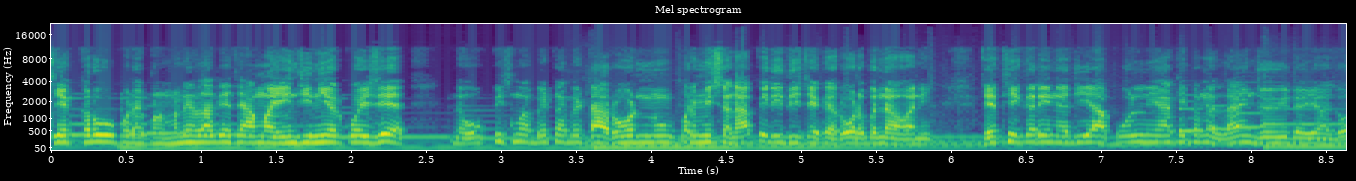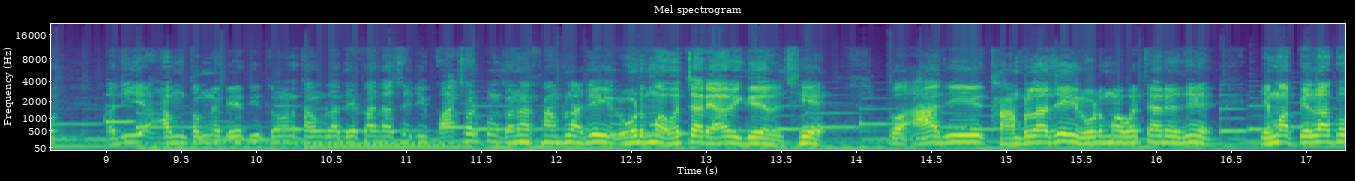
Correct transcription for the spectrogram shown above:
ચેક કરવું પડે. પણ મને લાગે છે આમાં એન્જિનિયર કોઈ છે ને ઓફિસમાં બેઠા બેઠા રોડનું પરમિશન આપી દીધી છે કે રોડ બનાવવાની. જેથી કરીને હજી આ પુલની આખી તમે લાઈન જોઈ રહ્યા છો. હજી આમ તમને બેથી ત્રણ થાંભલા દેખાતા છે જે પાછળ પણ ઘણા થાંભલા છે એ રોડમાં વચારે આવી ગયેલ છે. તો આ જે થાંભલા છે એ રોડમાં વચારે છે એમાં પહેલાં તો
